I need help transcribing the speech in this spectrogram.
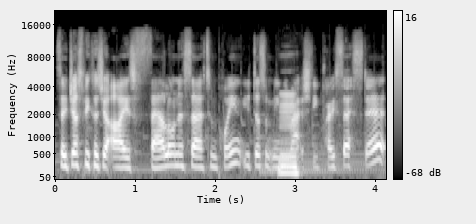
so just because your eyes fell on a certain point it doesn't mean you Mm. actually processed it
